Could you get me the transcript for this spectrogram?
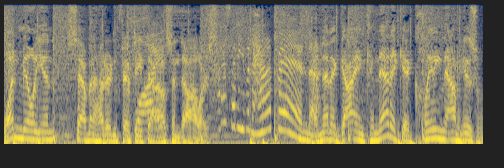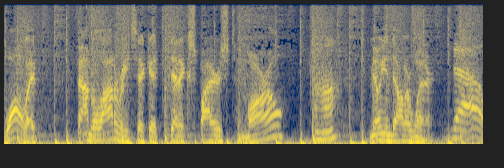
one million seven hundred and fifty thousand dollars. How does that even happen? And then a guy in Connecticut cleaning out his wallet found a lottery ticket that expires tomorrow. Uh huh. Million dollar winner. No.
